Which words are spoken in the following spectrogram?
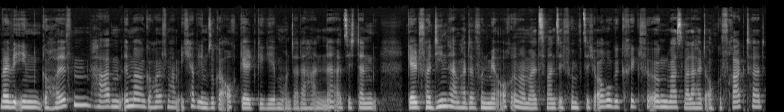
weil wir ihm geholfen haben, immer geholfen haben. Ich habe ihm sogar auch Geld gegeben unter der Hand. Ne? Als ich dann Geld verdient habe, hat er von mir auch immer mal 20, 50 Euro gekriegt für irgendwas, weil er halt auch gefragt hat.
